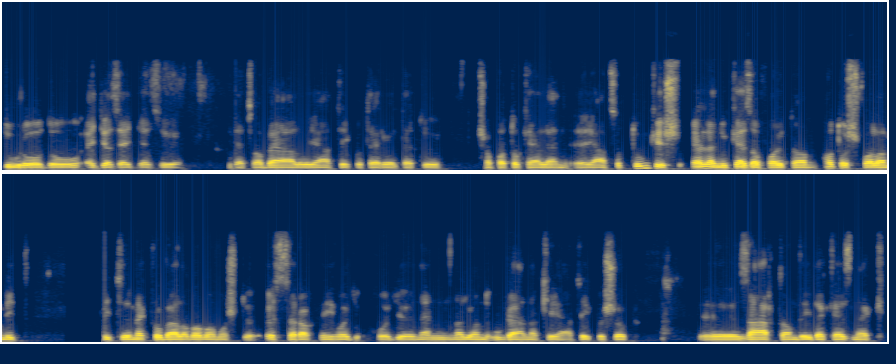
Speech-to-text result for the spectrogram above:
duródó, egy az egyező, illetve a beálló játékot erőltető csapatok ellen játszottunk, és ellenük ez a fajta hatos fal, amit itt megpróbál a Vava most összerakni, hogy, hogy nem nagyon ugrálnak ki játékosok, zártan védekeznek,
